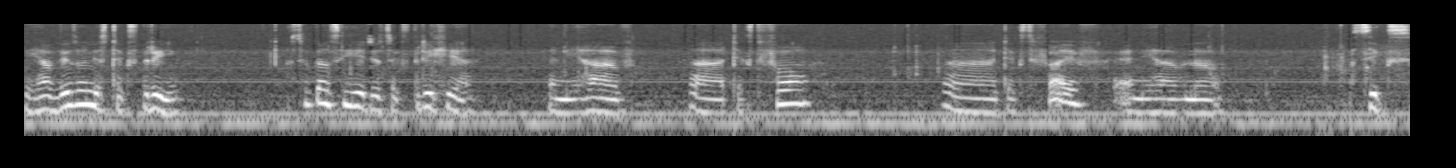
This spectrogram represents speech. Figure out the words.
we have this one is text 3 as you can see it is text 3 here. And we have uh, text 4 uh, text 5 and we have now 6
